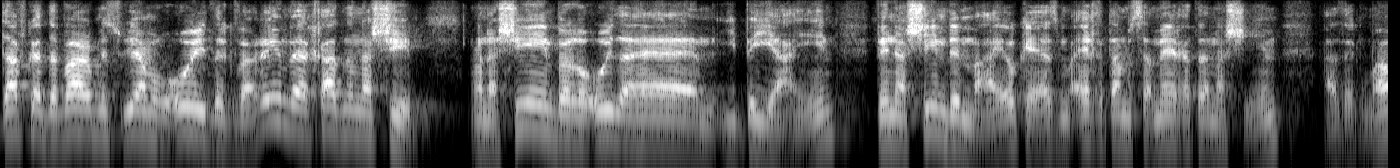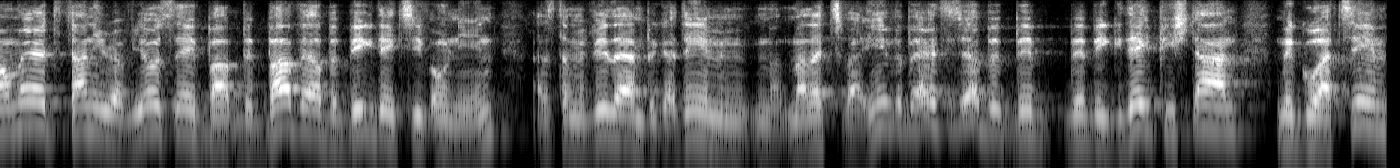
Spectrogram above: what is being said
דווקא דבר מסוים ראוי לגברים ואחד לנשים. הנשים בראוי להם ביין, ונשים במאי, אוקיי, אז איך אתה משמח את הנשים? אז הגמרא אומרת, תני רב יוסף בבבל בבגדי צבעונין, אז אתה מביא להם בגדים מלא צבעים, ובארץ ישראל בבגדי פשטן מגועצים,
